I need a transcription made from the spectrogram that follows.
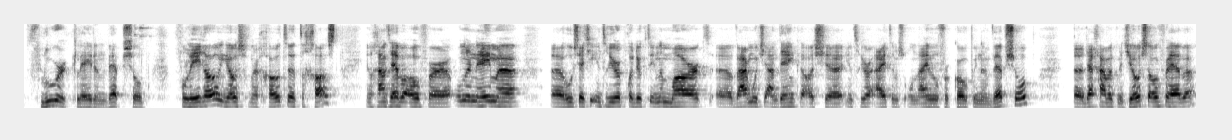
vloerkleden webshop Volero, Joost van der Grote, te gast. En we gaan het hebben over ondernemen, uh, hoe zet je interieurproducten in de markt, waar moet je aan denken als je interieuritems online wil verkopen in een webshop. daar gaan we het met Joost over hebben.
